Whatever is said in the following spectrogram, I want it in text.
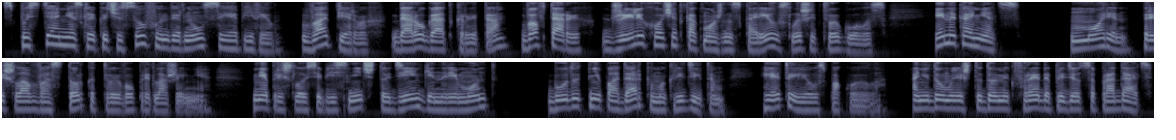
Спустя несколько часов он вернулся и объявил. «Во-первых, дорога открыта. Во-вторых, Джилли хочет как можно скорее услышать твой голос. И, наконец, Морин пришла в восторг от твоего предложения. Мне пришлось объяснить, что деньги на ремонт будут не подарком, а кредитом, это ее успокоило. Они думали, что домик Фреда придется продать,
